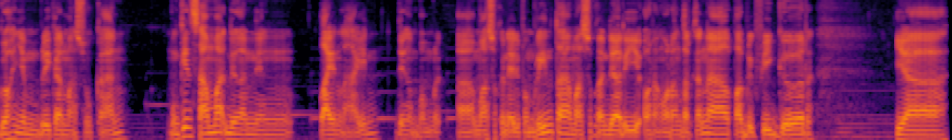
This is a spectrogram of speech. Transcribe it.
gue hanya memberikan masukan. Mungkin sama dengan yang lain-lain dengan uh, masukan dari pemerintah, masukan dari orang-orang terkenal, public figure, ya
